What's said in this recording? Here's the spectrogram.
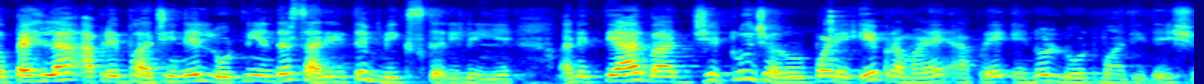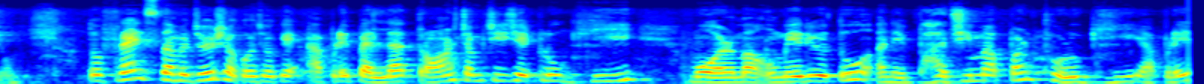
તો પહેલાં આપણે ભાજીને લોટની અંદર સારી રીતે મિક્સ કરી લઈએ અને ત્યારબાદ જેટલું જરૂર પડે એ પ્રમાણે આપણે એનો લોટ બાંધી દઈશું. તો ફ્રેન્ડ્સ તમે જોઈ શકો છો કે આપણે પહેલાં ત્રણ ચમચી જેટલું ઘી મોણમાં ઉમેર્યું હતું અને ભાજીમાં પણ થોડું ઘી આપણે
